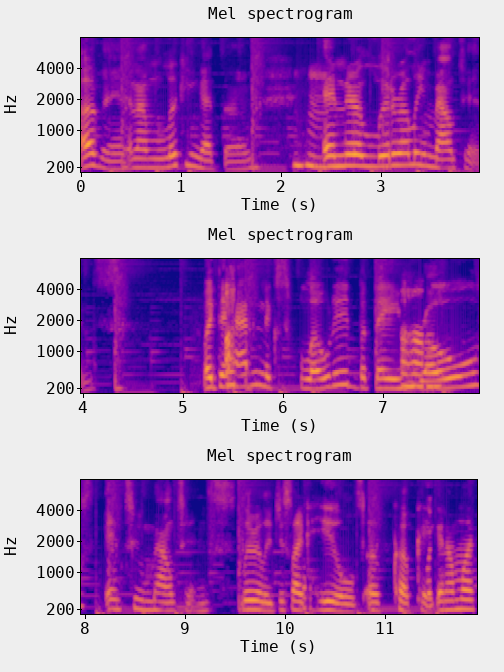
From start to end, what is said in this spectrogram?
oven and i'm looking at them hmm and they're literally mountains. Like they Oh. hadn't exploded, but they Uh-huh. rose into mountains, literally just like hills of cupcake. And I'm like,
